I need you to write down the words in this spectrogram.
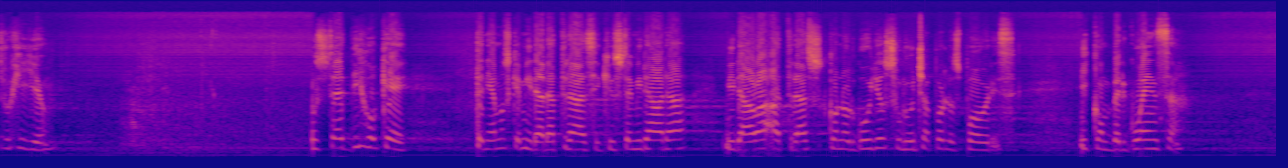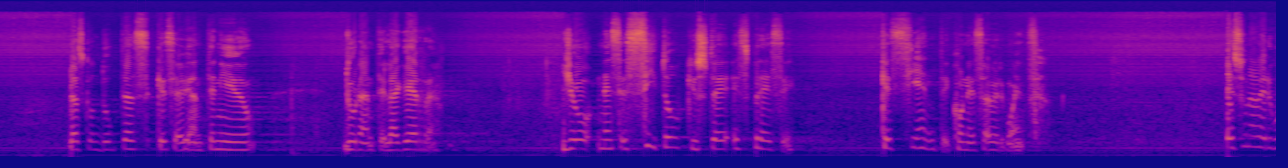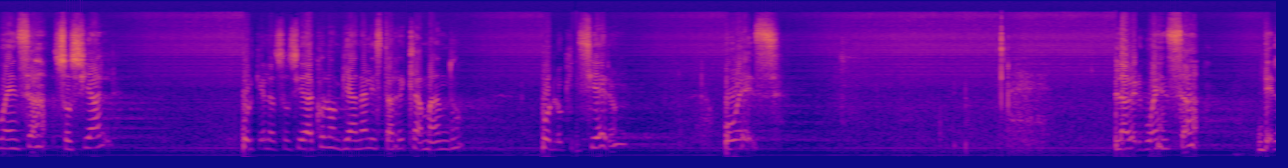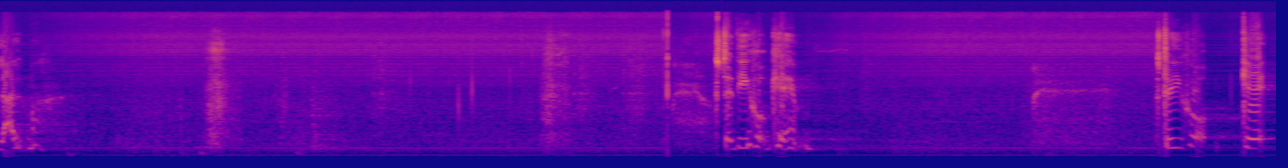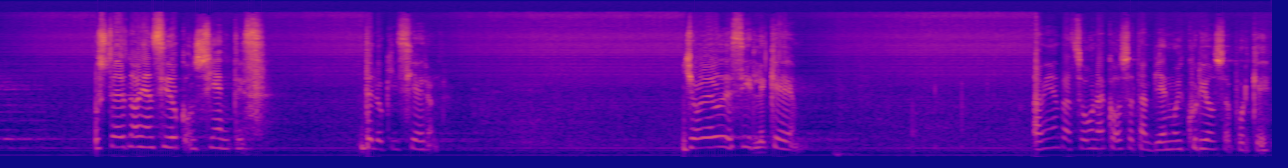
Trujillo, usted dijo que teníamos que mirar atrás y que usted mirara, miraba atrás con orgullo su lucha por los pobres y con vergüenza las conductas que se habían tenido durante la guerra. Yo necesito que usted exprese qué siente con esa vergüenza. ¿Es una vergüenza social? Porque la sociedad colombiana le está reclamando por lo que hicieron. ¿O es la vergüenza del alma? Usted dijo que usted dijo que ustedes no habían sido conscientes de lo que hicieron. Yo debo decirle que a mí me pasó una cosa también muy curiosa porque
